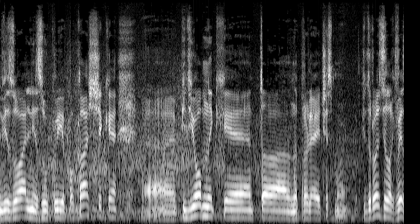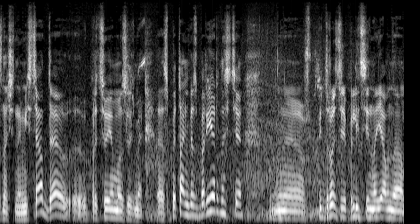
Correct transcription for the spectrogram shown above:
візуальні, звукові показчики, е, підйомники та направляючі смуги. В підрозділах визначені місця, де е, працюємо з людьми. З питань безбар'єрності в підрозділі поліції наявна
